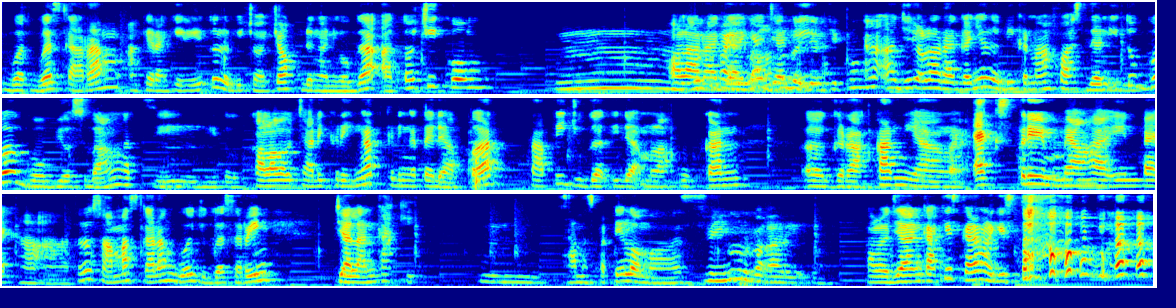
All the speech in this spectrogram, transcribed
buat gue sekarang akhir-akhir ini tuh lebih cocok dengan yoga atau qigong Hmm, Olahraganya jadi-. Ah, ah, jadi olahraganya lebih ke nafas dan itu gue gobios banget sih Hmm. gitu. Kalau cari keringat, keringatnya dapat, tapi juga tidak melakukan eh, gerakan yang Impact. ekstrim, yang high impact. Ha, ha. Terus sama sekarang gue juga sering jalan kaki, Hmm. sama seperti lo mas. Seminggu berapa kali? Kalau jalan kaki sekarang lagi stop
